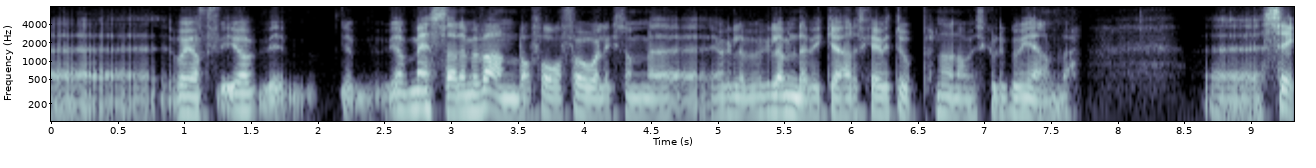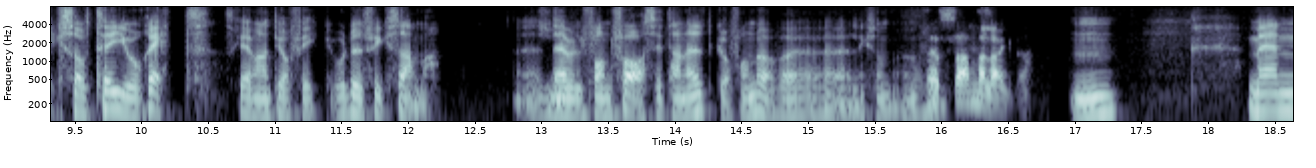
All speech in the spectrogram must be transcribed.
Uh, och jag, jag, jag messade med Wander för att få liksom, uh, jag glömde vilka jag hade skrivit upp nu när vi skulle gå igenom det. Uh, sex av tio rätt skrev han att jag fick och du fick samma. det är väl från facit han utgår från då. liksom. Det sammanlagda. Mm. Men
